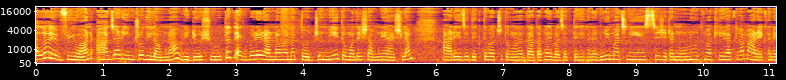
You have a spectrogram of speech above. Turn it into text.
হ্যালো এভরিওয়ান, আজ আর ইন্ট্রো দিলাম না। ভিডিওর শুরুতে একবারে রান্নাবান্নার তোরজন নিয়েই তোমাদের সামনে আসলাম। আর এই যে দেখতে পাচ্ছ তোমাদের দাদাভাই বাজার থেকে এখানে রুই মাছ নিয়ে এসছে, সেটা নুন, হলুদ মাখিয়ে রাখলাম, আর এখানে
